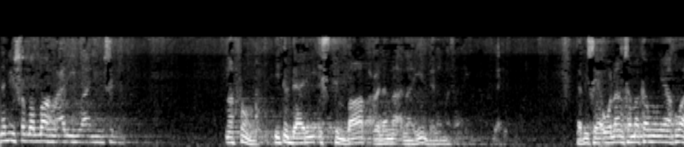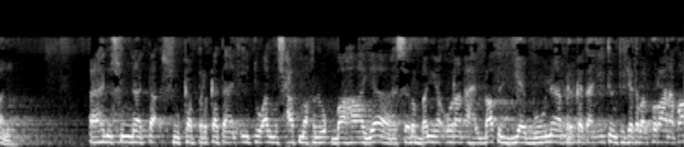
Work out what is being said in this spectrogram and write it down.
Nabi sallallahu alaihi wasallam. Mafhum. Itu dari istimbat ulama lain dalam masalah ini. Tapi saya ulang sama kamu ya akhwan. Ahli sunnah tak suka perkataan itu al-mushaf makhluk bahaya sebab banyak orang ahli batil dia guna perkataan itu untuk cakap Al-Quran apa?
